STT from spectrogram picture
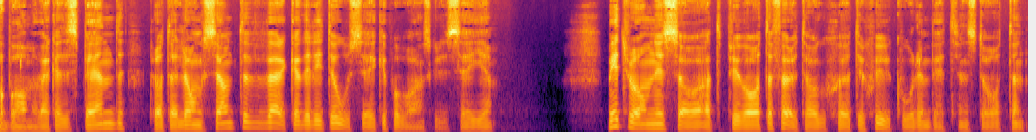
Obama verkade spänd, pratade långsamt och verkade lite osäker på vad han skulle säga. Mitt Romney sa att privata företag sköter sjukvården bättre än staten.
